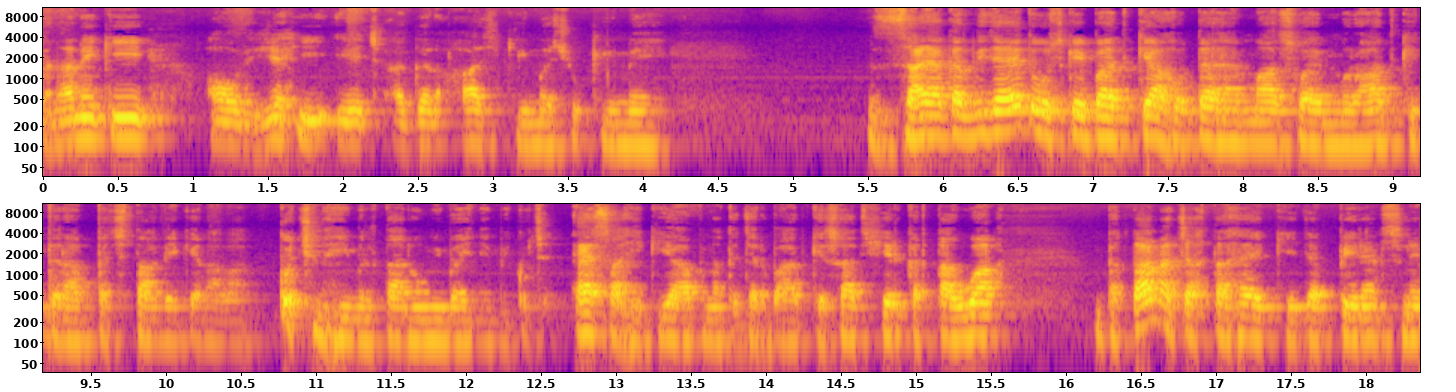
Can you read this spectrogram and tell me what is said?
बनाने की और यही एज अगर आज की मशुकी में ज़ाया कर दी जाए तो उसके बाद क्या होता है? मासवा मुराद की तरह पछतावे के अलावा कुछ नहीं मिलता। रोमी भाई ने भी कुछ ऐसा ही किया, अपना तजर्बा आपके साथ शेयर करता हुआ बताना चाहता है कि जब पेरेंट्स ने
